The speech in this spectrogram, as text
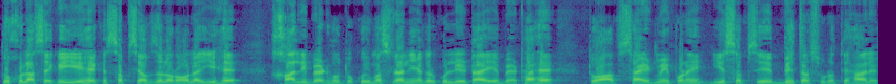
تو خلاصے کہ یہ ہے کہ سب سے افضل اور اولا یہ ہے، خالی بیڈ ہو تو کوئی مسئلہ نہیں، اگر کوئی لیٹا ہے یا بیٹھا ہے تو آپ سائیڈ میں پڑھیں یہ سب سے بہتر صورتحال ہے۔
